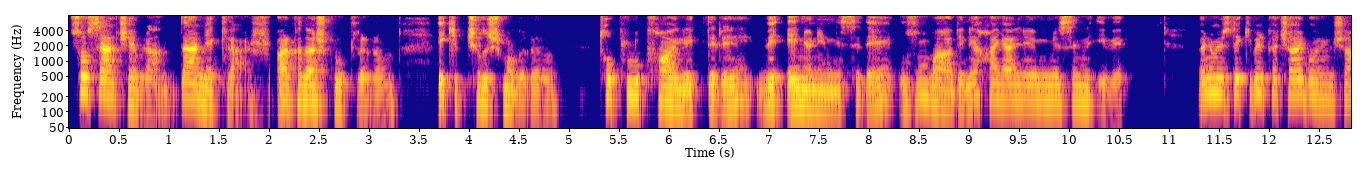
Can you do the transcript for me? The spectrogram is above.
Sosyal çevren, dernekler, arkadaş grupların, ekip çalışmaları, topluluk faaliyetleri ve en önemlisi de uzun vadeli hayallerimizin evi. Önümüzdeki birkaç ay boyunca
